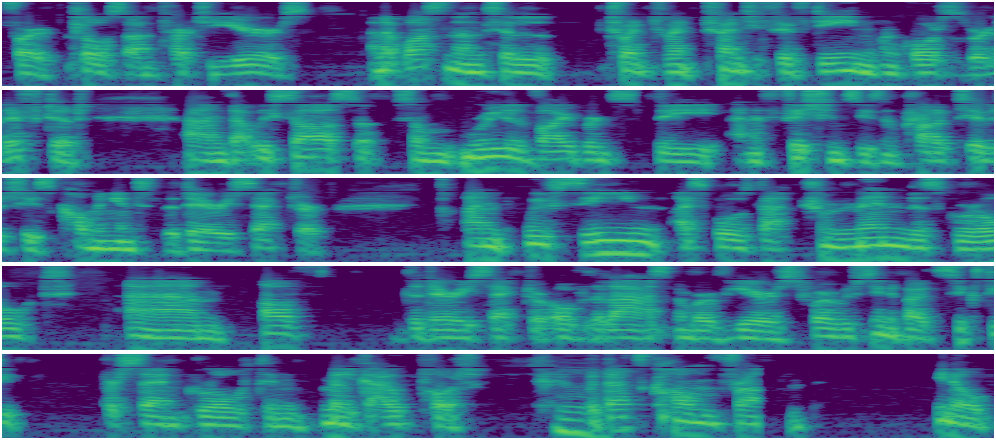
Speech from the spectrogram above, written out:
for close on 30 years. And it wasn't until 20, 2015 when quotas were lifted um, that we saw some, some real vibrancy and efficiencies and productivities coming into the dairy sector. And we've seen, I suppose, that tremendous growth um, of the dairy sector over the last number of years, where we've seen about 60% growth in milk output. Mm. But that's come from, you know,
